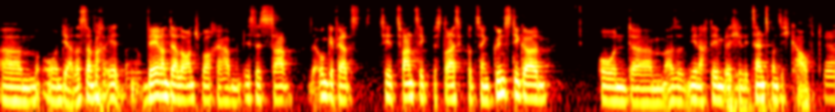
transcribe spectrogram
Ähm, und ja, das ist einfach äh, während der Launchwoche haben, ist es ungefähr 20 bis 30 Prozent günstiger und ähm, also je nachdem, welche Lizenz man sich kauft. Ja.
